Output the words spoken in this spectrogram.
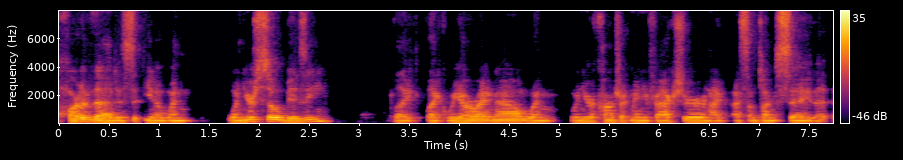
part of that is that, you know when when you're so busy like like we are right now when when you're a contract manufacturer and I, I sometimes say that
